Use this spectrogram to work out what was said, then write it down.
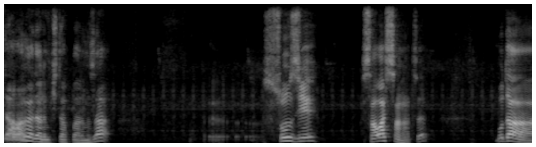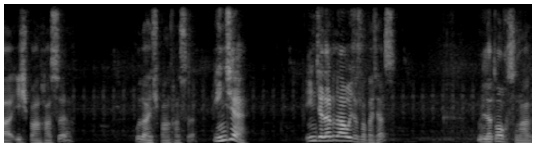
Devam edelim kitaplarımıza. Ee, Sunzi Savaş Sanatı. Bu da İş Bankası. Bu da İş Bankası. İnce. İnceleri daha ucuz satacağız. Millet okusun abi.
